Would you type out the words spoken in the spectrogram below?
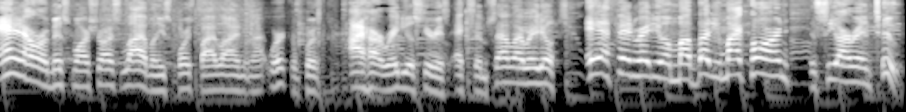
and an hour of mixed martial arts live on the Sports Byline Network. Of course, iHeartRadio, Sirius XM Satellite Radio, AFN Radio, and my buddy Mike Horn, and CRN2.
